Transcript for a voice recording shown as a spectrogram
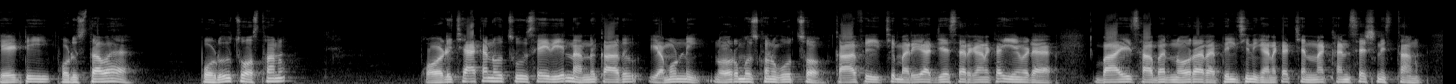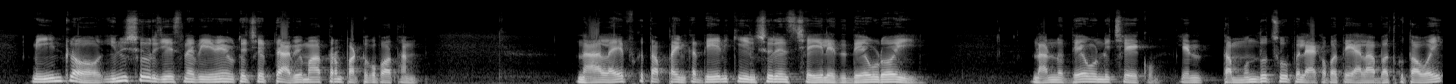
ఏంటి పొడుస్తావా? పొడు చూస్తాను. పొడిచాక నువ్వు చూసేది నన్ను కాదు యముణ్ణి. నోరు మూసుకొని కూర్చో. కాఫీ ఇచ్చి మరీ చేశారు గనక ఈవిడ బాయి సాబర్ నోరారా పిలిచింది గనక చిన్న కన్సెషన్ ఇస్తాను. మీ ఇంట్లో ఇన్సూర్ చేసినవి ఏమేమిటో చెప్తే అవి మాత్రం పట్టుకుపోతాను. నా లైఫ్కి తప్ప ఇంకా దేనికి ఇన్సూరెన్స్ చేయలేదు దేవుడోయ్. నన్ను దేవుణ్ణి చేయకు. ఇంత ముందు చూపు లేకపోతే ఎలా బతుకుతావోయ్?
